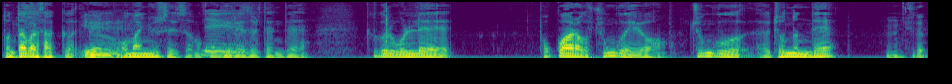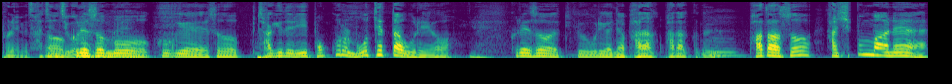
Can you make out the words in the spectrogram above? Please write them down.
돈다발 사건 예. 그 오마이뉴스에서 뭐 네. 공개를 했을 텐데 그걸 원래 복구하라고 준 거예요. 준 거 줬는데 음, 휴대폰에 있는 사진 어, 찍어. 그래서 놓은 거. 뭐 거기에서 자기들이 복구를 못했다고 그래요. 그래서 그 우리가 이제 받았, 받았거든요. 음. 받아서 한 10분 만에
